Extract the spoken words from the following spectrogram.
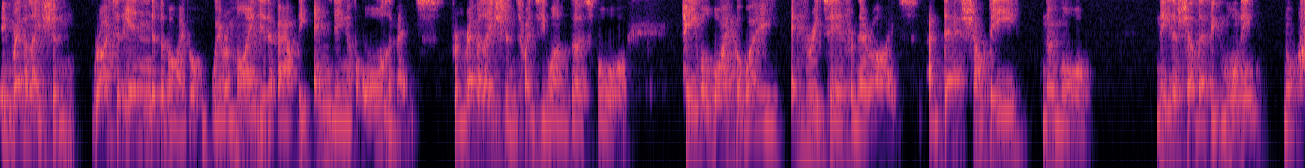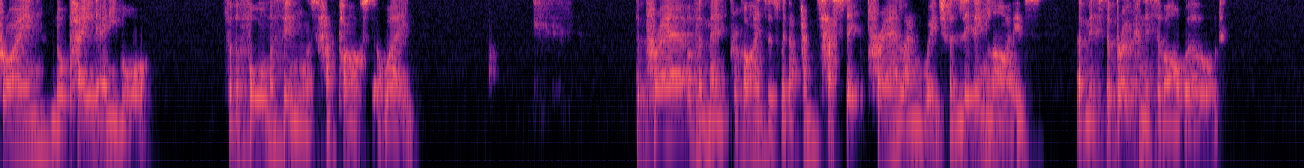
In Revelation, right at the end of the Bible, we're reminded about the ending of all laments. From Revelation 21, verse 4 He will wipe away every tear from their eyes, and death shall be no more. Neither shall there be mourning, nor crying, nor pain any more, for the former things have passed away. The prayer of lament provides us with a fantastic prayer language for living lives amidst the brokenness of our world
